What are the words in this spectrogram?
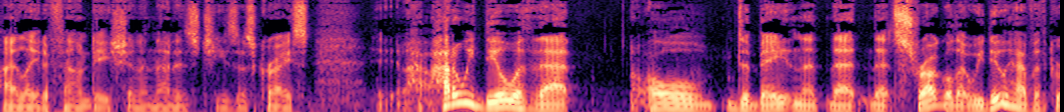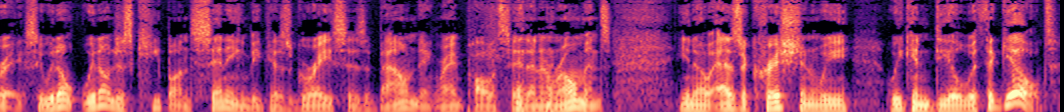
I laid a foundation and that is Jesus Christ. How do we deal with that whole debate and that, that, that struggle that we do have with grace. See, we don't we don't just keep on sinning because grace is abounding, right? Paul would say that in Romans. You know, as a Christian, we we can deal with the guilt,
